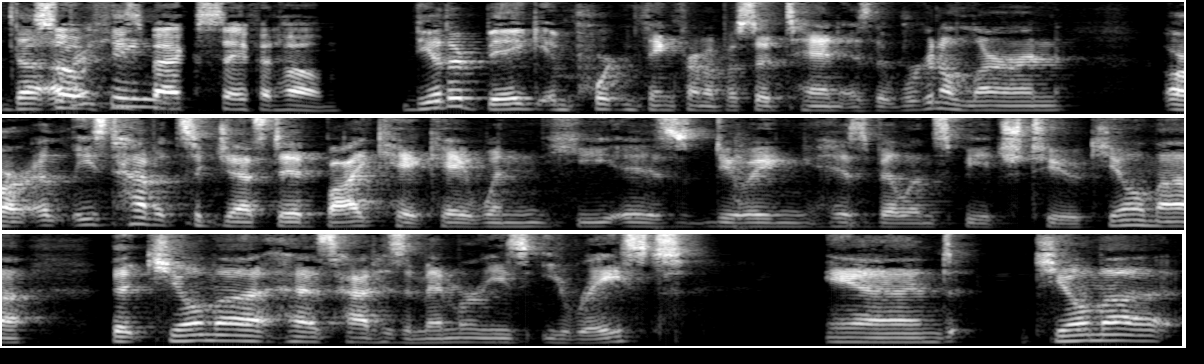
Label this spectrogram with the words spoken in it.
the so he's thing, back safe at home. the other big important thing from episode 10 is that we're going to learn or at least have it suggested by KK when he is doing his villain speech to Kyoma, that Kyoma has had his memories erased and Kyoma,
